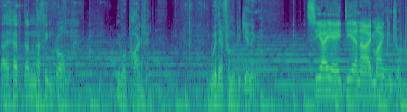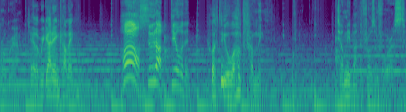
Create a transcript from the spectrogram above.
I have done nothing wrong. You were part of it. You were there from the beginning. The CIA DNI mind control program. Taylor, we got incoming. Hall, suit up. Deal with it. What do you want from me? Tell me about the frozen forest.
